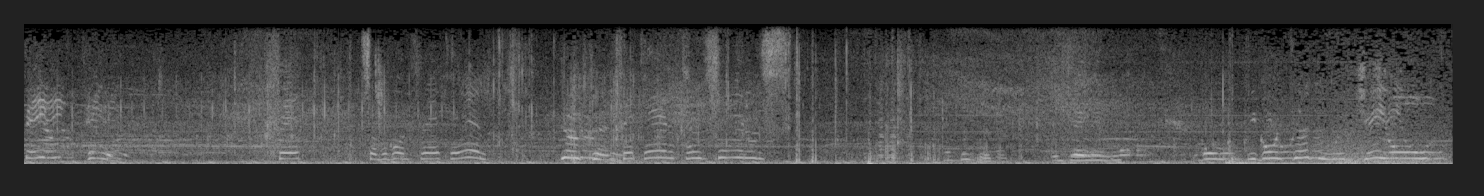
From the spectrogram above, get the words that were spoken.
fail, tail. Fit. So we're going fair tail. Tail, tail. Fair tail, tail shields. Jay, we going turkey with J.O.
